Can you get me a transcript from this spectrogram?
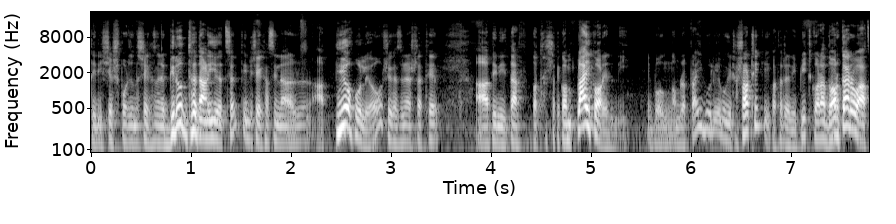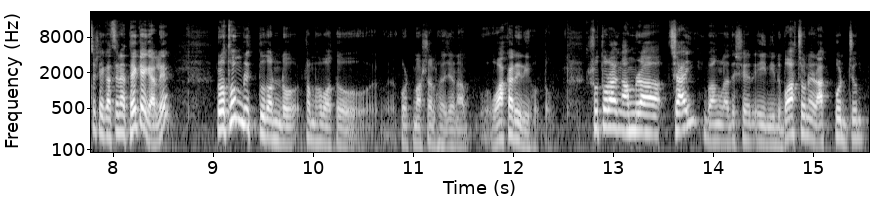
তিনি শেষ পর্যন্ত শেখ হাসিনার বিরুদ্ধে দাঁড়িয়েছেন। তিনি শেখ হাসিনার আত্মীয় হলেও শেখ হাসিনার সাথে তিনি তার কথার সাথে কমপ্লাই করেননি। এবং আমরা প্রায় বলি, এবং এটা সঠিক, এই কথাটা রিপিট করা দরকারও আছে। শেখ হাসিনা থেকে গেলে প্রথম মৃত্যুদণ্ড সম্ভবত কোর্ট মার্শাল হয়ে জানা ওয়াকারেরই হতো। সুতরাং আমরা চাই বাংলাদেশের এই নির্বাচনের আগ পর্যন্ত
